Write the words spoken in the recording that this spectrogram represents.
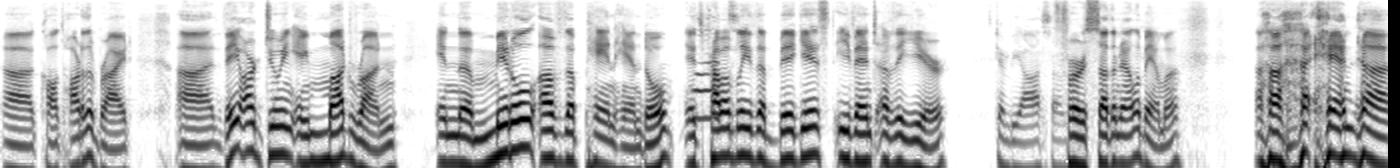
uh, called Heart of the Bride. Uh, they are doing a mud run in the middle of the panhandle. It's What? probably the biggest event of the year It's gonna be awesome. for Southern Alabama. Uh, and uh,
